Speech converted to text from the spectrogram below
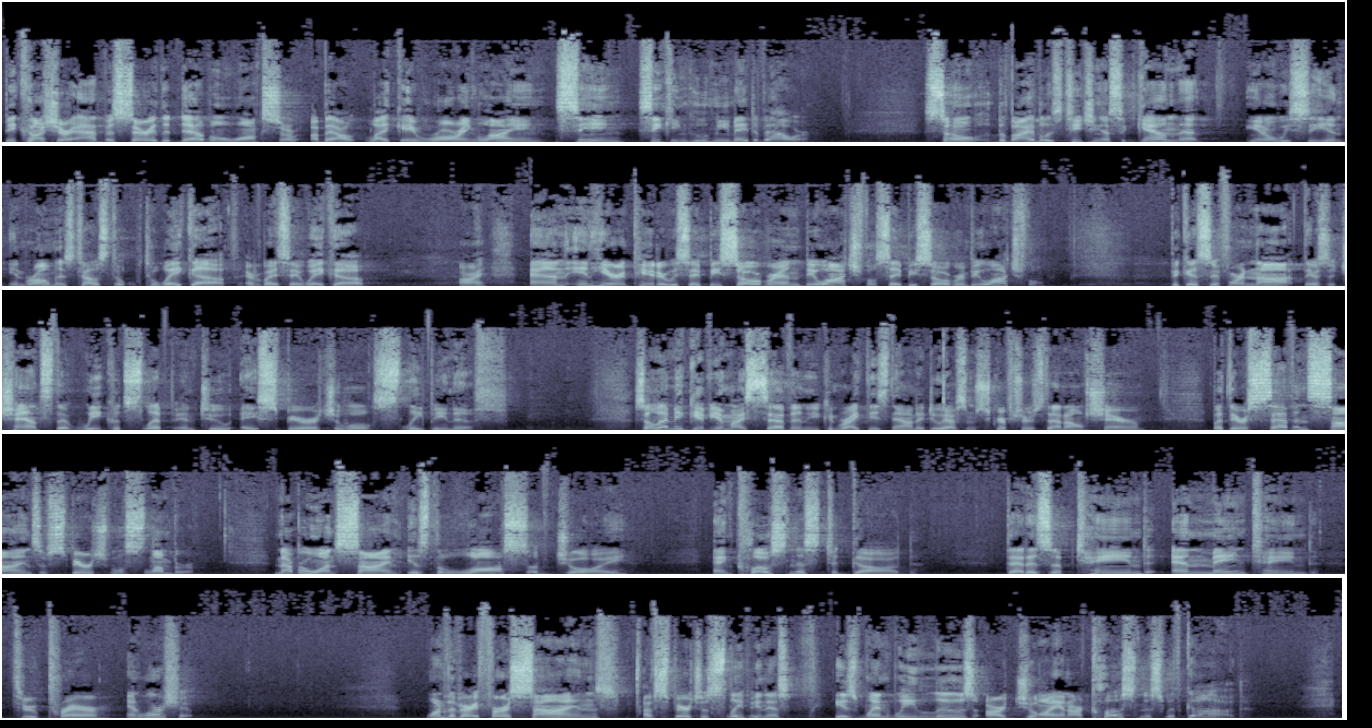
Because your adversary, the devil, walks about like a roaring lion, seeing, seeking whom he may devour. So the Bible is teaching us again that, you know, we see in, in Romans tells us to, to wake up. Everybody say, wake up. All right? And in here in Peter, we say, be sober and be watchful. Say, be sober and be watchful. Because if we're not, there's a chance that we could slip into a spiritual sleepiness. So let me give you my seven. You can write these down. I do have some scriptures that I'll share. But there are seven signs of spiritual slumber. Number one sign is the loss of joy and closeness to God that is obtained and maintained through prayer and worship. One of the very first signs of spiritual sleepiness is when we lose our joy and our closeness with God.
